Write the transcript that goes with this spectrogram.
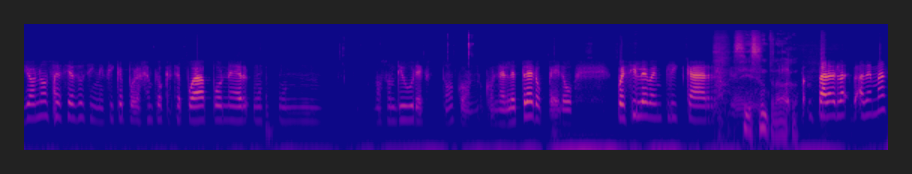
Yo no sé si eso signifique, por ejemplo, que se pueda poner un, no son diurex, ¿no? Con, con el letrero, pero pues sí le va a implicar. Sí, es un trabajo. Eh, para además,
